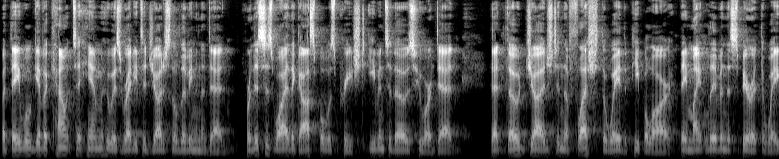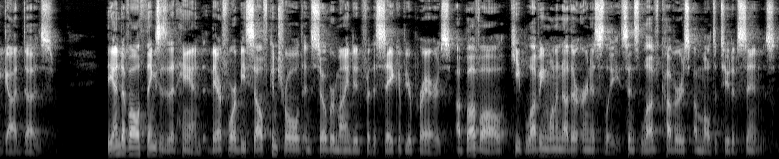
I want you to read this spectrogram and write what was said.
But they will give account to him who is ready to judge the living and the dead. For this is why the gospel was preached even to those who are dead, that though judged in the flesh the way the people are, they might live in the spirit the way God does. The end of all things is at hand. Therefore, be self controlled and sober minded for the sake of your prayers. Above all, keep loving one another earnestly, since love covers a multitude of sins.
